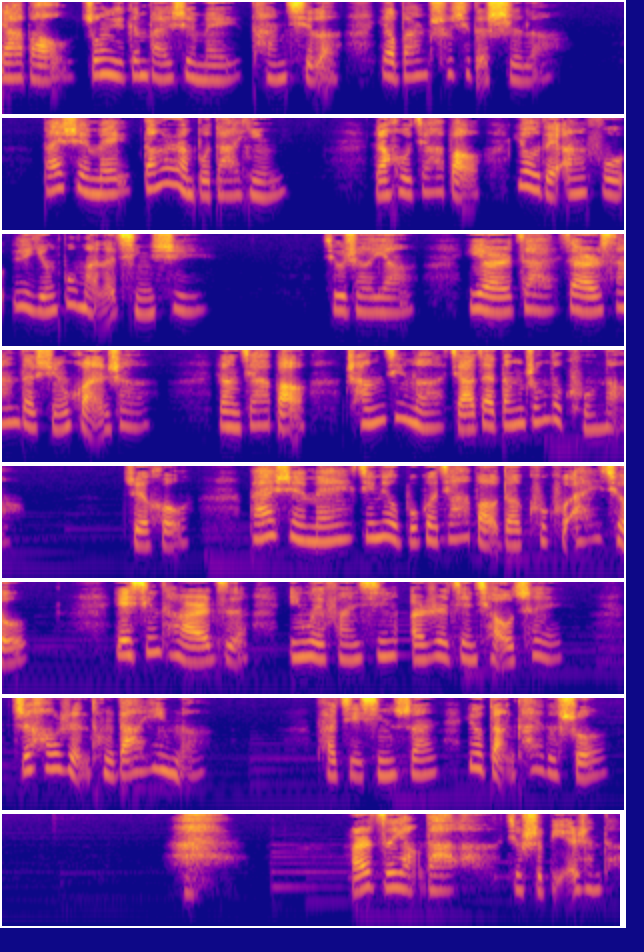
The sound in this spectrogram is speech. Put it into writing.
家宝终于跟白雪梅谈起了要搬出去的事了，白雪梅当然不答应，然后家宝又得安抚玉莹不满的情绪，就这样一而再再而三的循环着，让家宝尝尽了夹在当中的苦恼。最后，白雪梅经拗不过家宝的苦苦哀求，也心疼儿子因为烦心而日渐憔悴，只好忍痛答应了。他既心酸又感慨地说：“唉，儿子养大了就是别人的，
